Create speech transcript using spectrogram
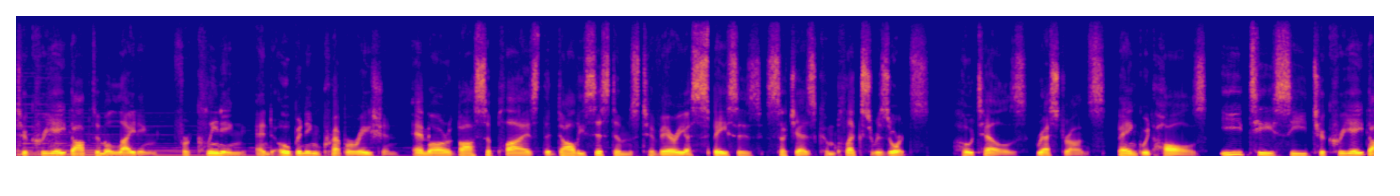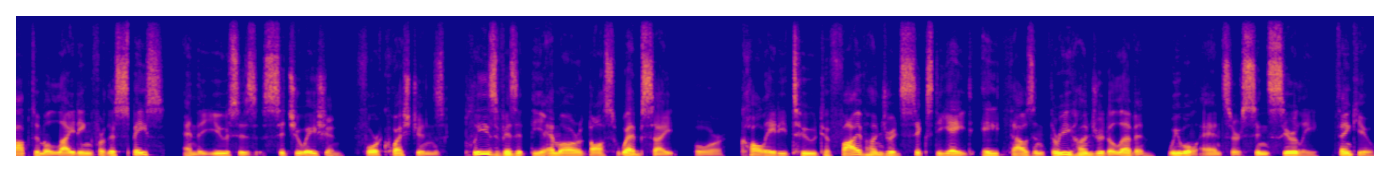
to create optimal lighting for cleaning and opening preparation. MR Boss supplies the DALI systems to various spaces such as complex resorts, hotels, restaurants, banquet halls, etc. to create optimal lighting for the space and the uses situation. For questions, please visit the MR Boss website or call 82 to 568 8311. We will answer sincerely. Thank you.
